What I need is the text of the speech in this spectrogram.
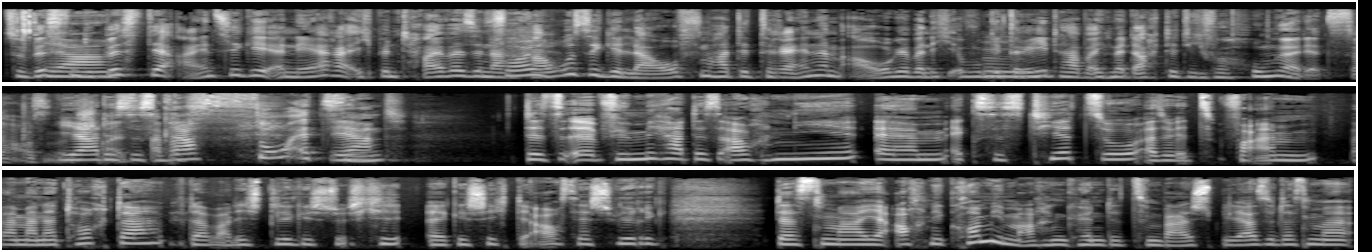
zu wissen, ja. du bist der einzige Ernährer. Ich bin teilweise nach voll. Hause gelaufen, hatte Tränen im Auge, wenn ich irgendwo mhm. gedreht habe. Ich mir dachte, die verhungert jetzt zu Hause. Ja, das ist Einfach krass. so ätzend. Ja. das, äh, für mich hat es auch nie ähm, existiert so, also jetzt vor allem bei meiner Tochter, da war die Stillgeschichte auch sehr schwierig, dass man ja auch eine Kombi machen könnte zum Beispiel. Also dass man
